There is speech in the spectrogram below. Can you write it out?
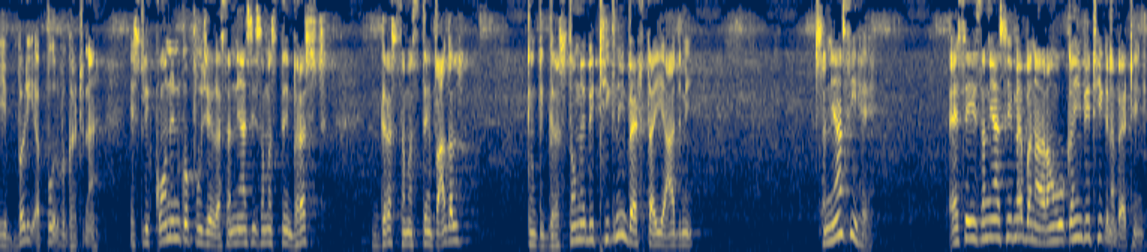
ये बड़ी अपूर्व घटना है। इसलिए कौन इनको पूजेगा? सन्यासी समझते हैं भ्रष्ट, ग्रस्त समझते हैं पागल। क्योंकि ग्रस्तों में भी ठीक नहीं बैठता ये आदमी। सन्यासी है। ऐसे ही सन्यासी मैं बना रहा हूँ, वो कहीं भी ठीक ना बैठेंगे।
